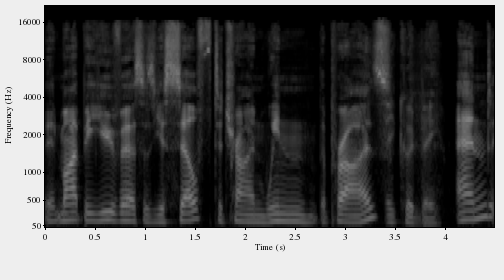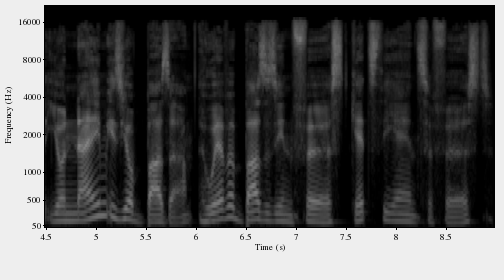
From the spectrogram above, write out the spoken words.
it might be you versus yourself to try and win the prize. It could be. And your name is your buzzer. Whoever buzzes in first gets the answer first.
